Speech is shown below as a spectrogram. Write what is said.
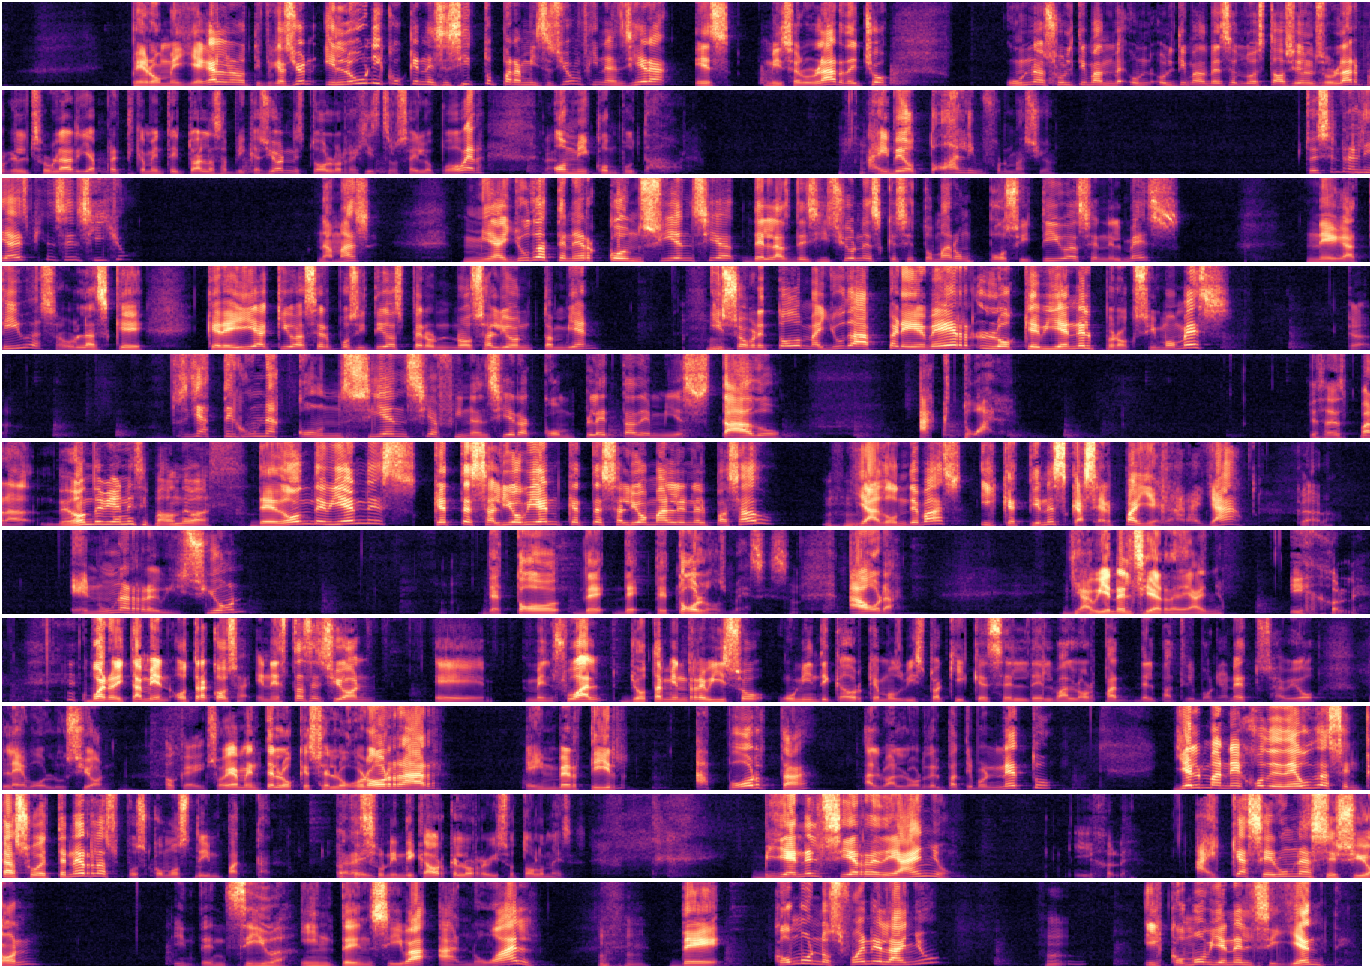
pero me llega la notificación y lo único que necesito para mi sesión financiera es mi celular. De hecho, unas últimas, un- últimas veces lo he estado haciendo en el celular, porque el celular ya prácticamente hay todas las aplicaciones, todos los registros ahí lo puedo ver, o mi computadora. Ahí veo toda la información. Entonces, en realidad es bien sencillo. Nada más me ayuda a tener conciencia de las decisiones que se tomaron positivas en el mes, negativas, o las que creía que iba a ser positivas, pero no salieron tan bien. Y sobre todo me ayuda a prever lo que viene el próximo mes. Claro. Entonces ya tengo una conciencia financiera completa de mi estado actual. Ya sabes para de dónde vienes y para dónde vas. ¿De dónde vienes? ¿Qué te salió bien? ¿Qué te salió mal en el pasado? ¿Y a dónde vas? ¿Y qué tienes que hacer para llegar allá? Claro. En una revisión de, todo, de, de- de todos los meses. Ahora, ya viene el cierre de año. Híjole. Bueno, y también otra cosa, en esta sesión eh, mensual, yo también reviso un indicador que hemos visto aquí, que es el del valor pa- del patrimonio neto. O sea, veo la evolución. Ok. Pues, obviamente lo que se logró ahorrar e invertir aporta al valor del patrimonio neto y el manejo de deudas en caso de tenerlas, pues cómo está impactando. Pero es un indicador que lo reviso todos los meses. Viene el cierre de año. Híjole. Hay que hacer una sesión Intensiva. intensiva anual de cómo nos fue en el año y cómo viene el siguiente.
